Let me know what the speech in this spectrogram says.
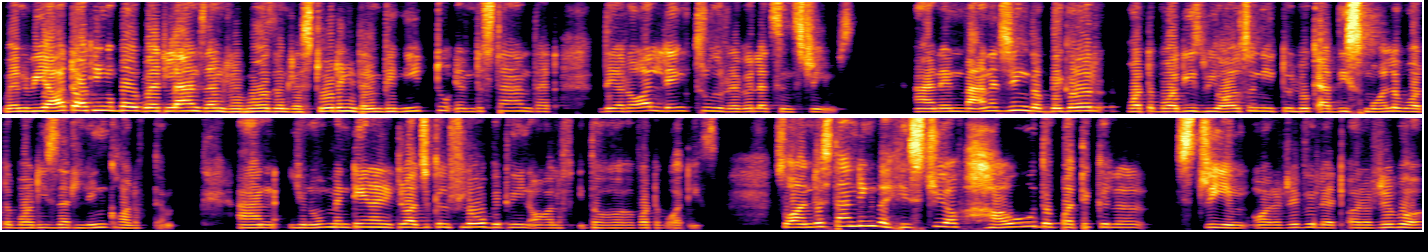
when we are talking about wetlands and rivers and restoring them, we need to understand that they are all linked through rivulets and streams. And in managing the bigger water bodies, we also need to look at the smaller water bodies that link all of them and, you know, maintain an ecological flow between all of the water bodies. So understanding the history of how the particular stream or a rivulet or a river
